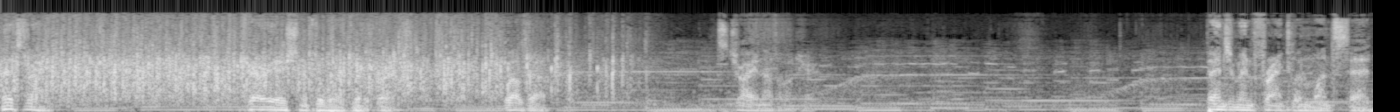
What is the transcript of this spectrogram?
That's right. Variation of the word with a verse. Well done. Let's try another one here. Benjamin Franklin once said,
